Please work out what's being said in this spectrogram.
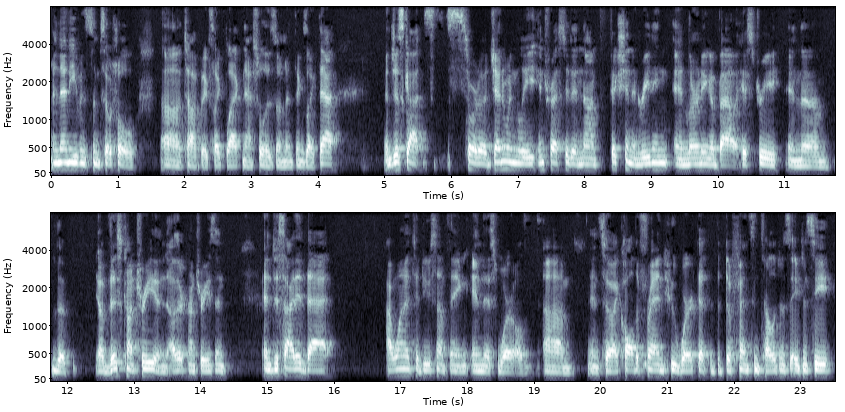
and then even some social uh, topics like black nationalism and things like that. And just got sort of genuinely interested in nonfiction and reading and learning about history in the, the you know, this country and other countries, and and decided that I wanted to do something in this world. Um, and so I called a friend who worked at the Defense Intelligence Agency,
